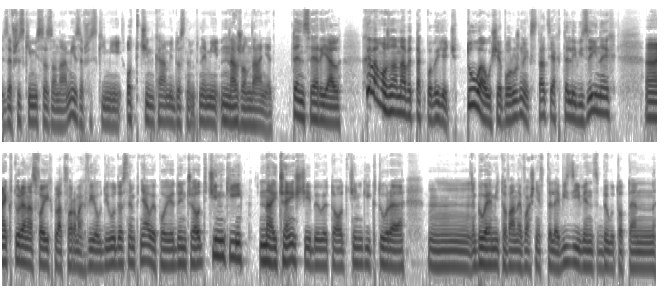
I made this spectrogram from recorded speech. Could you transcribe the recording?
ze wszystkimi sezonami, ze wszystkimi odcinkami dostępnymi na żądanie ten serial, chyba można nawet tak powiedzieć, tułał się po różnych stacjach telewizyjnych, e, które na swoich platformach VOD udostępniały pojedyncze odcinki. Najczęściej były to odcinki, które mm, były emitowane właśnie w telewizji, więc był to ten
